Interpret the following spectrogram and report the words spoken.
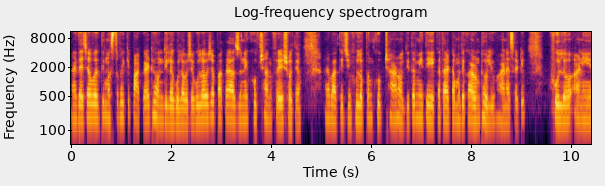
आणि त्याच्यावरती मस्तपैकी पाकळ्या ठेवून दिल्या गुलाबाच्या. गुलाबाच्या पाकळ्या अजूनही खूप छान फ्रेश होत्या. आणि बाकीची फुलं पण खूप छान होती. तर मी ते एका ताटामध्ये काढून ठेवली वाहण्यासाठी. फुलं आणि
